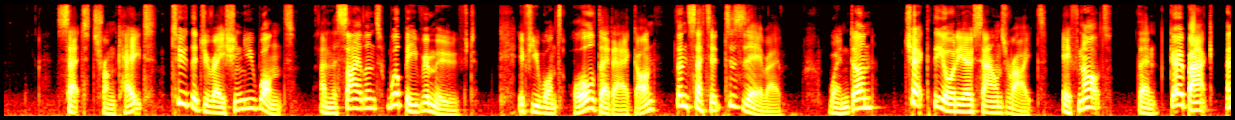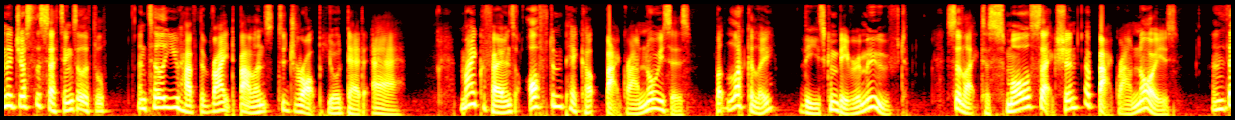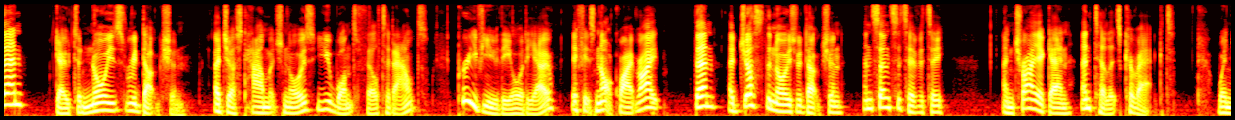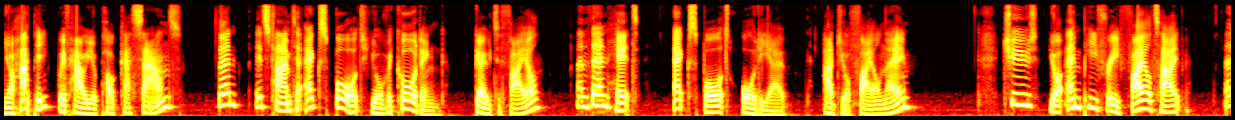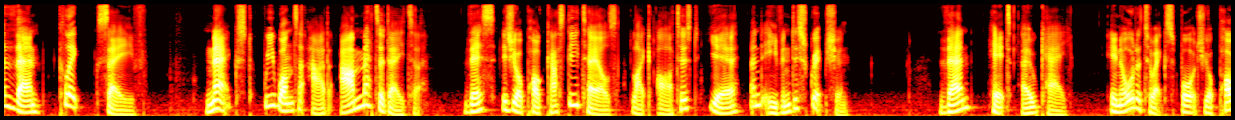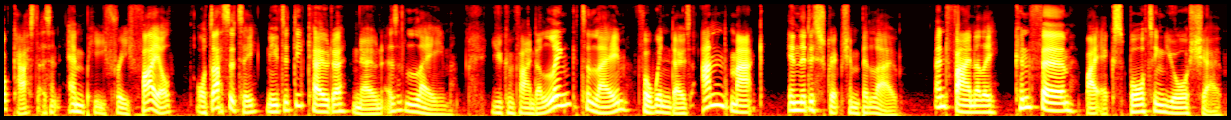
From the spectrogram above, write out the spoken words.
Set truncate to the duration you want, and the silence will be removed. If you want all dead air gone, then set it to zero. When done, check the audio sounds right. If not, then go back and adjust the settings a little until you have the right balance to drop your dead air. Microphones often pick up background noises, but luckily these can be removed. Select a small section of background noise, and then go to Noise Reduction. Adjust how much noise you want filtered out. Preview the audio. If it's not quite right, then adjust the noise reduction and sensitivity and try again until it's correct. When you're happy with how your podcast sounds, then it's time to export your recording. Go to File and then hit Export Audio. Add your file name. Choose your MP3 file type and then click Save. Next, we want to add our metadata. This is your podcast details like artist, year, and even description. Then hit OK. In order to export your podcast as an MP3 file, Audacity needs a decoder known as LAME. You can find a link to LAME for Windows and Mac in the description below. And finally, confirm by exporting your show.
